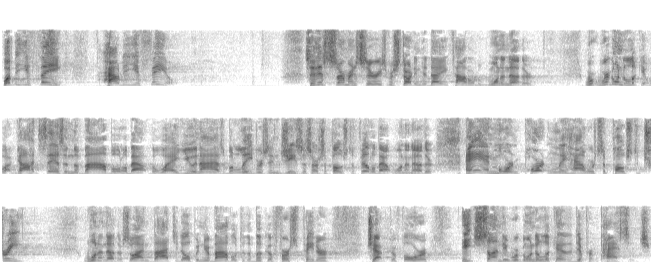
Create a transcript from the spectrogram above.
What do you think? How do you feel? See, this sermon series we're starting today titled One Another, we're going to look at what God says in the Bible about the way you and I, as believers in Jesus, are supposed to feel about one another, and more importantly, how we're supposed to treat one another. So I invite you to open your Bible to the book of 1 Peter, chapter 4. Each Sunday, we're going to look at a different passage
